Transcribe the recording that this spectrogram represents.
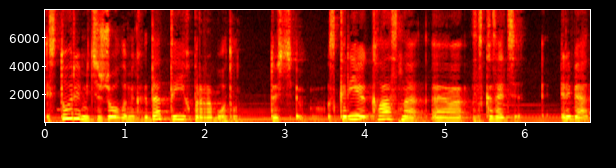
историями тяжелыми, когда ты их проработал. То есть, скорее классно э, сказать, ребят,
